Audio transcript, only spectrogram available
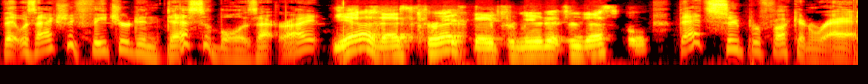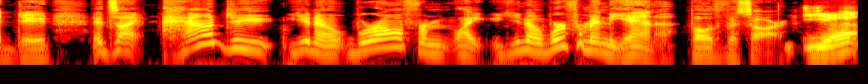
that was actually featured in Decibel. Is that right? Yeah, that's correct. They premiered it through Decibel. That's super fucking rad, dude. It's like, how do you know? We're all from like, you know, we're from Indiana. Both of us are. Yeah,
